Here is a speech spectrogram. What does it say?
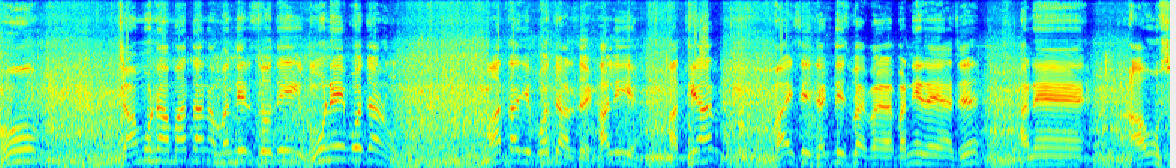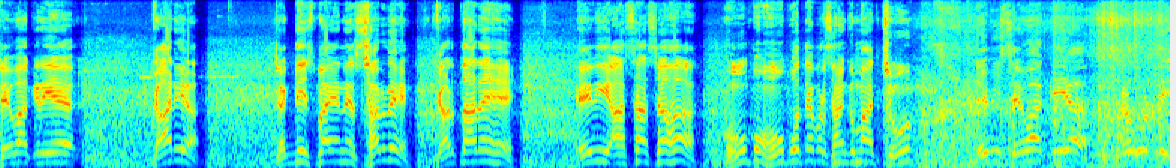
હું ચામુંડા માતાના મંદિર સુધી હું નહીં પહોંચાડું. માતાજી પહોંચાડશે. ખાલી હથિયાર ભાઈ શ્રી જગદીશભાઈ બની રહ્યા છે અને આવું સેવાક્રિય કાર્ય જગદીશભાઈ અને સર્વે કરતા રહે એવી આશા સહ હું હું પોતે પણ સંઘમાં જ છું. એવી સેવાકીય પ્રવૃત્તિ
